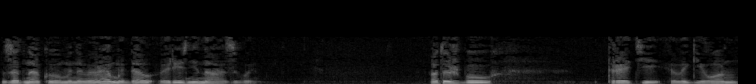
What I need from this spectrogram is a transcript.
з однаковими номерами дав різні назви. Отож був третій легіон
